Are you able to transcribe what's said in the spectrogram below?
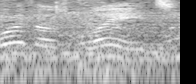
Or those blades.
